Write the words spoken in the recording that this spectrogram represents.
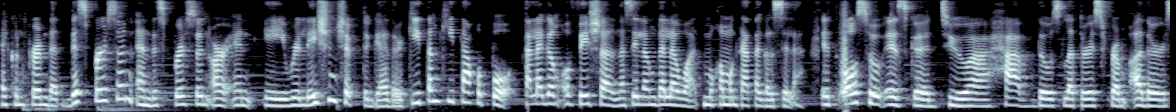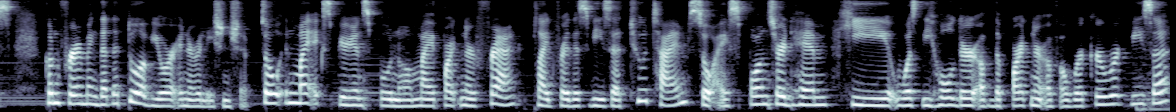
I confirm that this person and this person are in a relationship together. Kitang-kita ko po, talagang official na silang dalawa mukhang magtatagal sila. It also is good to uh, have those letters from others confirming that the two of you are in a relationship. So in my experience po, no, my partner Frank applied for this visa two times. So I sponsored him. He was the holder of the partner of a worker work visa.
